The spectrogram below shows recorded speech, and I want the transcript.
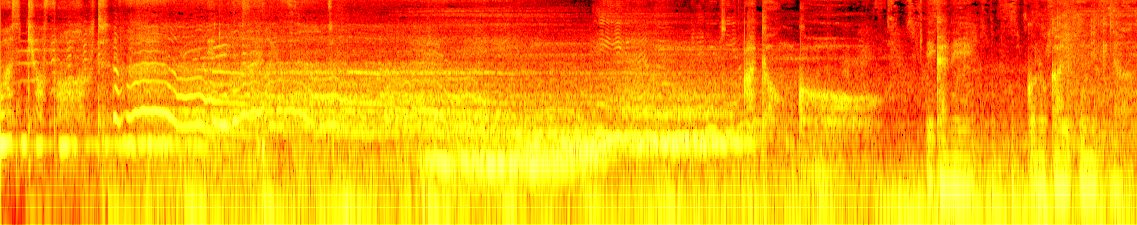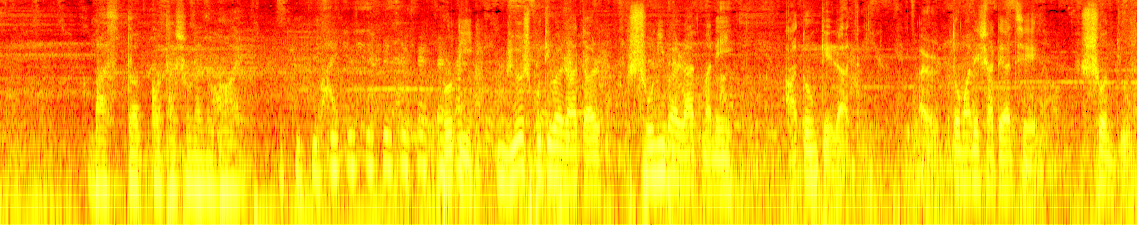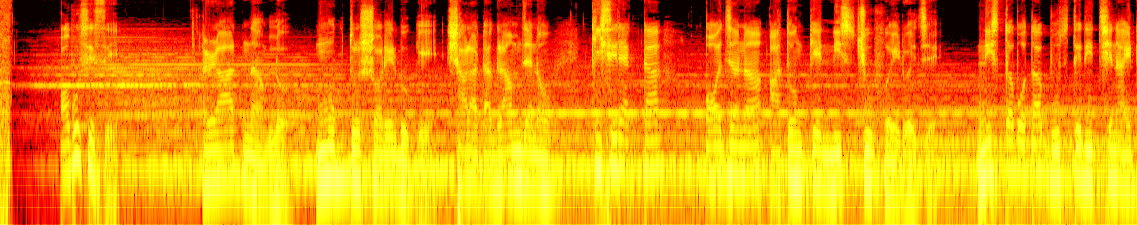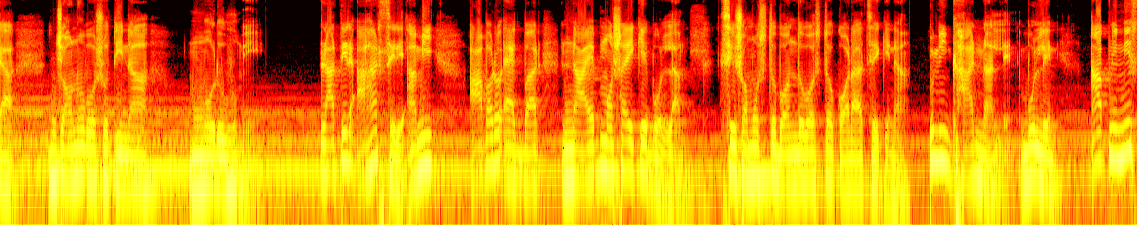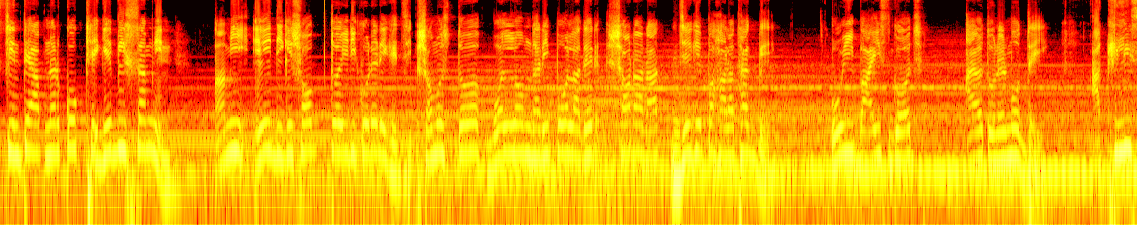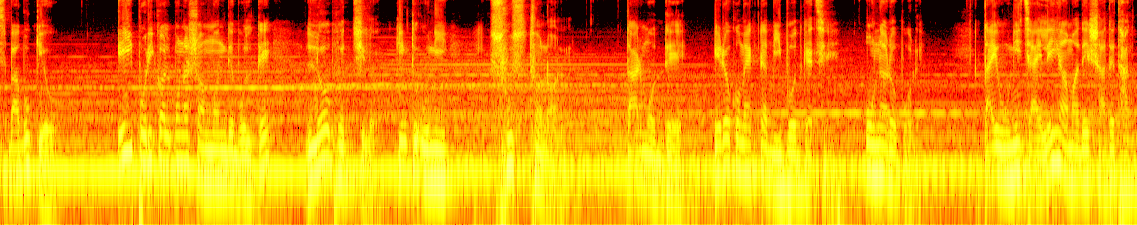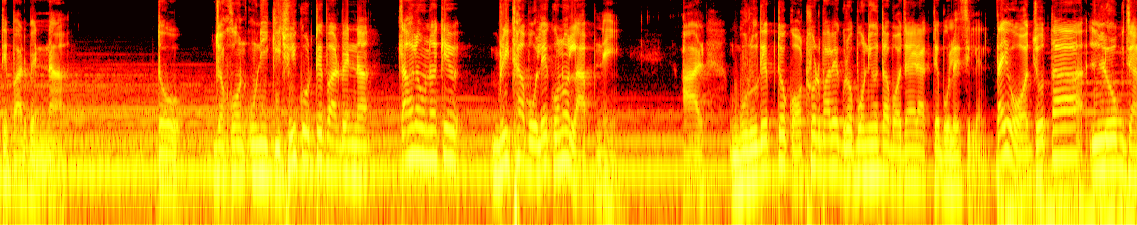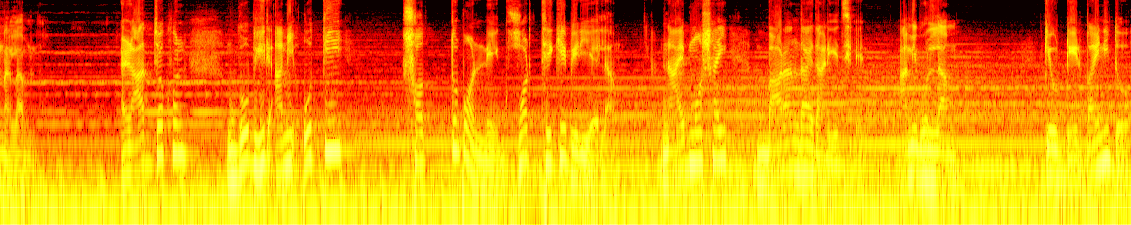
wasn't your fault. It wasn't my fault. আতঙ্ক। এখানে কোনো কাল্পনিক না। বাস্তব কথা শোনানো হয়। প্রতি বৃহস্পতিবার রাত আর শনিবার রাত মানে আতঙ্কের রাত। আর তোমাদের সাথে আছে সঞ্জু। অবশেষে রাত নামলো। মুক্তস্বরের বুকে সারাটা গ্রাম যেন কিসের একটা অজানা আতঙ্কে নিশ্চুপ হয়ে রয়েছে। নিস্তবতা বুঝতে দিচ্ছে না এটা জনবসতি না মরুভূমি। রাতের আহার সেরে আমি আবারও একবার নায়েব মশাইকে বললাম, সে সমস্ত বন্দোবস্ত করা আছে কিনা? উনি ঘাড় নাড়লেন, বললেন, আপনি নিশ্চিন্তে আপনার কক্ষে গিয়ে বিশ্রাম নিন। আমি এই দিকে সব তৈরি করে রেখেছি। সমস্ত বল্লমধারী পোলাদের সারা রাত জেগে পাহারা থাকবে। ওই বাইশ গজ আয়তনের মধ্যেই। আখিলিস বাবুকেও এই পরিকল্পনা সম্বন্ধে বলতে লোভ হচ্ছিল, কিন্তু উনি সুস্থ নন। তার মধ্যে এরকম একটা বিপদ গেছে ওনার ওপরে। তাই উনি চাইলেই আমাদের সাথে থাকতে পারবেন না। তো যখন উনি কিছুই করতে পারবেন না, তাহলে ওনাকে বৃথা বলে কোনো লাভ নেই। আর গুরুদেব তো কঠোরভাবে গোপনীয়তা বজায় রাখতে বলেছিলেন, তাই অযথা লোক জানালাম না। রাত যখন গভীর, আমি অতি সত্যপর্ণে ঘর থেকে বেরিয়ে এলাম। নায়েব মশাই বারান্দায় দাঁড়িয়েছিলেন। আমি বললাম, কেউ টের পায়নি তো?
